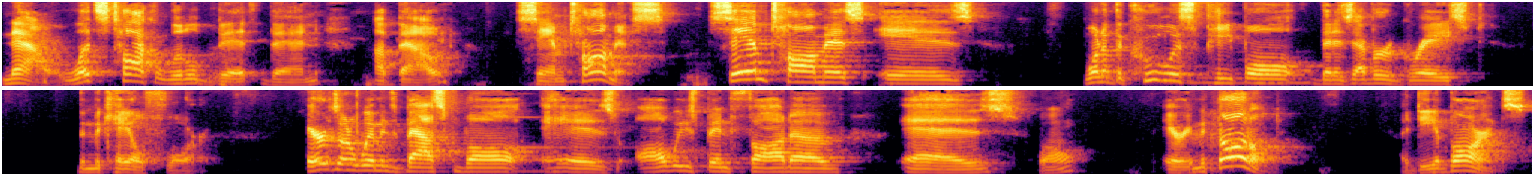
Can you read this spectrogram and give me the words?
Now, let's talk a little bit then about Sam Thomas. Sam Thomas is one of the coolest people that has ever graced the McKale floor. Arizona women's basketball has always been thought of as, well, Aari McDonald, Adia Barnes.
